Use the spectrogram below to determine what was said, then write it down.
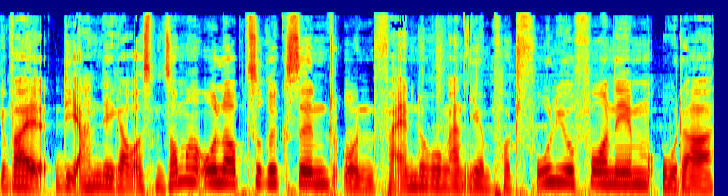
weil die Anleger aus dem Sommerurlaub zurück sind und Veränderungen an ihrem Portfolio vornehmen oder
